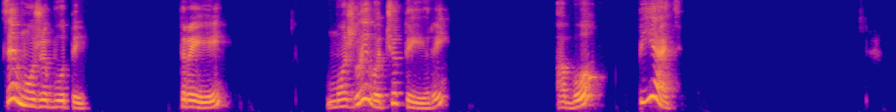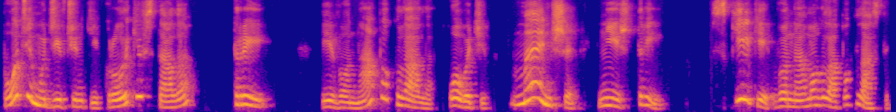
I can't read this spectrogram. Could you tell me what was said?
Це може бути три, можливо, чотири або п'ять. Потім у дівчинки кроликів стало три, і вона поклала овочів менше, ніж три. Скільки вона могла покласти?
